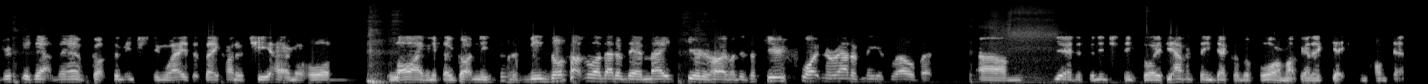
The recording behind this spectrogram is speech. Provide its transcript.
drifters out there have got some interesting ways that they kind of cheer home a horse live, and if they've got any sort of vids or something like that of their mates here at home. There's a few floating around of me as well, but um, yeah, just an interesting thought. If you haven't seen Declan before, I might be able to get you some content.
